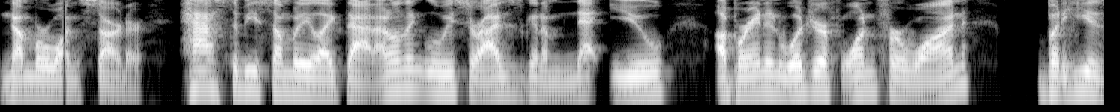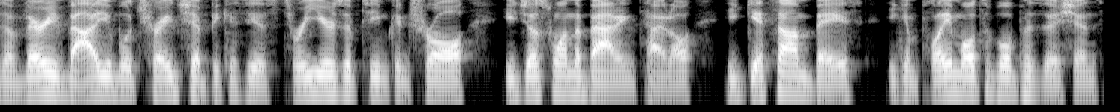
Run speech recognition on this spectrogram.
number one starter. Has to be somebody like that. I don't think Luis Arraez is going to net you a Brandon Woodruff one for one, but he is a very valuable trade chip because he has three years of team control. He just won the batting title. He gets on base. He can play multiple positions.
